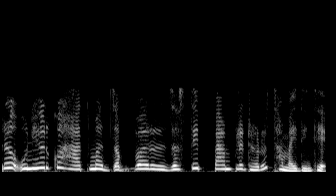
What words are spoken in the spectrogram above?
र उनीहरूको हातमा जबरजस्ती प्याम्पलेटहरू थमाइदिन्थे।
